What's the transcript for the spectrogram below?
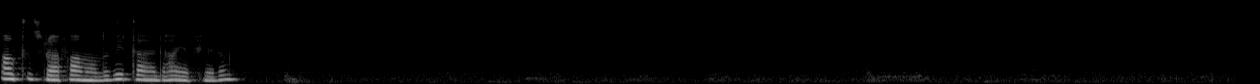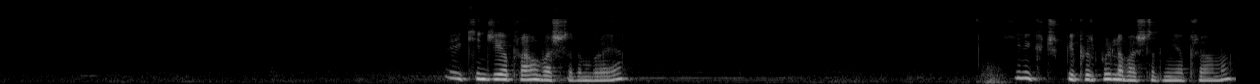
Altı zürafam oldu. Bir tane daha yapıyorum. Ve ikinci yaprağımı başladım buraya. Yine küçük bir pırpırla başladım yaprağımı.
